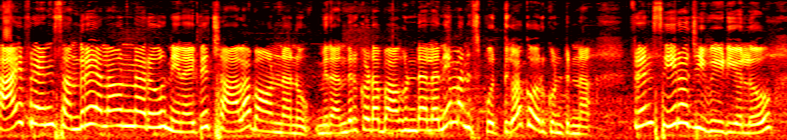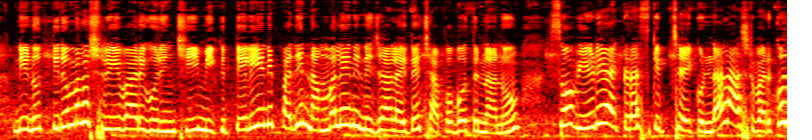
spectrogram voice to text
హాయ్ ఫ్రెండ్స్ అందరూ ఎలా ఉన్నారు? నేనైతే చాలా బాగున్నాను. మీరందరూ కూడా బాగుండాలని మనస్ఫూర్తిగా కోరుకుంటున్నా. ఫ్రెండ్స్ ఈరోజు ఈ వీడియోలో నేను తిరుమల శ్రీవారి గురించి మీకు తెలియని పది నమ్మలేని నిజాలైతే చెప్పబోతున్నాను. సో వీడియో ఎక్కడ స్కిప్ చేయకుండా లాస్ట్ వరకు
